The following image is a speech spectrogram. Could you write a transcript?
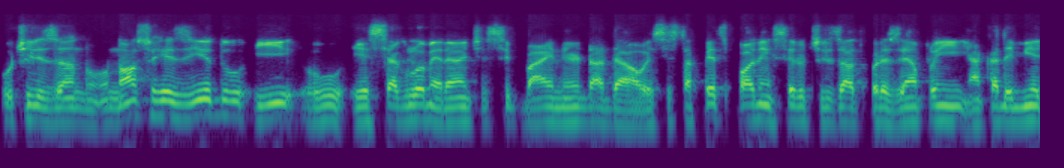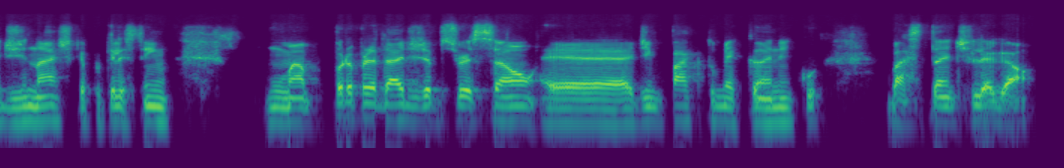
utilizando o nosso resíduo e o, esse aglomerante, esse binder da Dow. Esses tapetes podem ser utilizados, por exemplo, em academia de ginástica, porque eles têm uma propriedade de absorção é, de impacto mecânico bastante legal.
